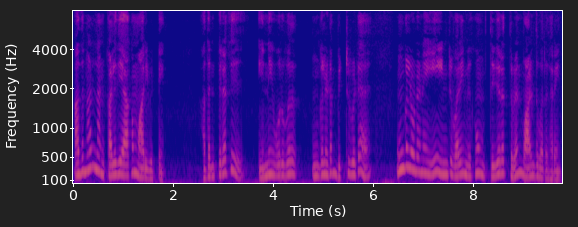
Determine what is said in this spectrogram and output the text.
அதனால் நான் கழுதையாக மாறிவிட்டேன். அதன் பிறகு என்னை ஒருவர் உங்களிடம் விற்றுவிட உங்களுடனேயே இன்று வரை மிகவும் துயரத்துடன் வாழ்ந்து வருகிறேன்.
